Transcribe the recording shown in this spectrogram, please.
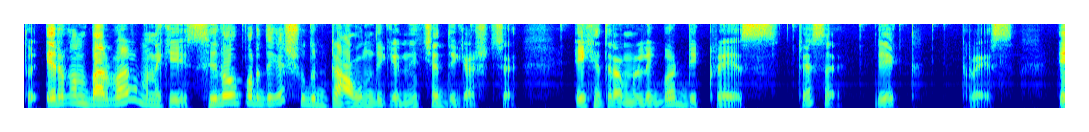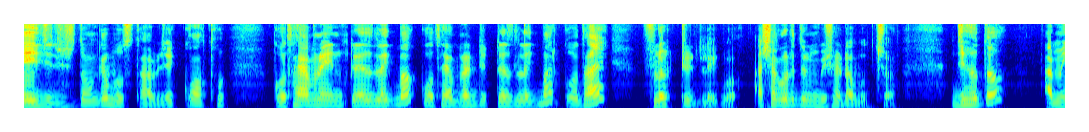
তো এরকম বারবার মানে কি, ছিল উপরের দিকে, শুধু ডাউন দিকে, নিচের দিকে আসছে। এই ক্ষেত্রে আমরা লিখব ডিক্রেস ঠিক আছে? ডিক্রেস এই জিনিস তোমাকে বুঝতে হবে যে কত, কোথায় আমরা ইনক্রেজ লিখব, কোথায় আমরা ডিক্রেজ লিখব, আর কোথায় ফ্লুকটুয়েট লিখব। আশা করি তুমি বিষয়টা বুঝছ। যেহেতু আমি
